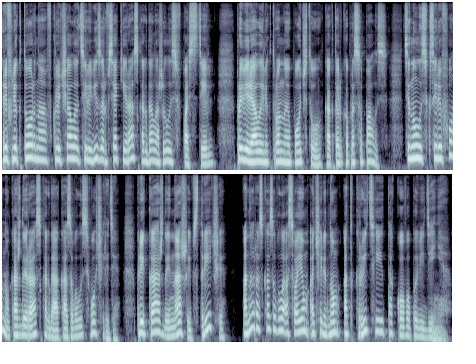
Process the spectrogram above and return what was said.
Рефлекторно включала телевизор всякий раз, когда ложилась в постель. Проверяла электронную почту, как только просыпалась. Тянулась к телефону каждый раз, когда оказывалась в очереди. При каждой нашей встрече она рассказывала о своем очередном открытии такого поведения.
